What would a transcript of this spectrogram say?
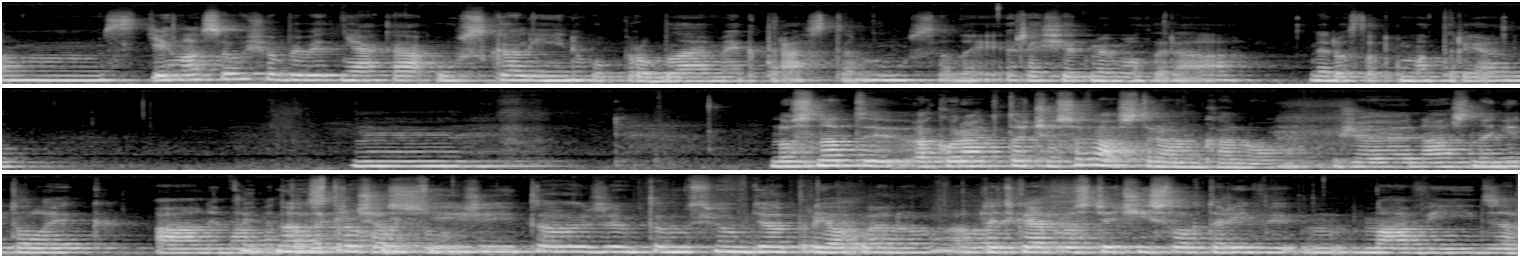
Um, stihla se už objevit nějaká úskalí nebo problémy, která jste museli řešit mimo teda nedostatku materiálu? Hmm. No snad akorát ta časová stránka, no, že nás není tolik a nemáme Teď nás tolik trochu času. tíží to, že to musíme udělat rychle, no. Ale... Teďka je prostě číslo, který má výjít, za,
